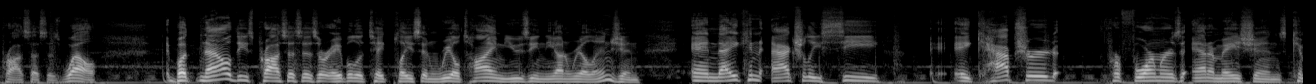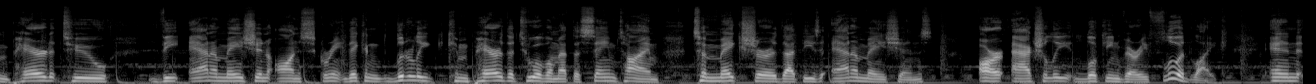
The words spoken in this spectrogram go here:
process as well but now these processes are able to take place in real time using the Unreal Engine, and they can actually see a captured performer's animations compared to the animation on screen. They can literally compare the two of them at the same time to make sure that these animations are actually looking very fluid like and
